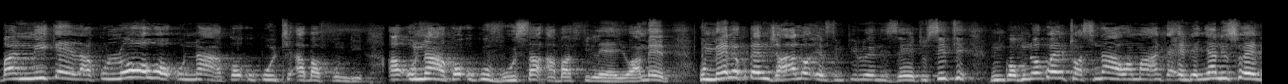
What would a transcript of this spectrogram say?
banikela kulowo unako ukuthi abafundi unako ukuvusa abafileyo. Amen. Kumele kube njalo ezimpilweni zethu. Sithi ngokunokwethu asinawo amandla and enyanisweni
